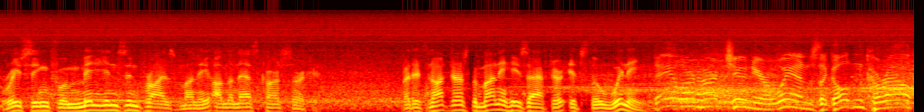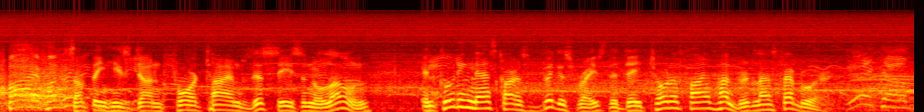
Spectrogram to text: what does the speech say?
racing for millions in prize money on the NASCAR circuit. But it's not just the money he's after, it's the winning. Dale Earnhardt Jr. wins the Golden Corral 500. Something he's done four times this season alone, including NASCAR's biggest race, the Daytona 500 last February. Here he comes.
